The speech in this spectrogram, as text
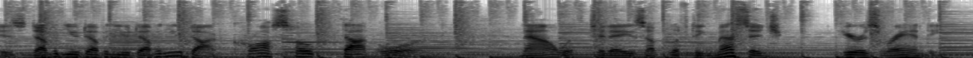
is www.crosshope.org. Now, with today's uplifting message, here's Randy.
